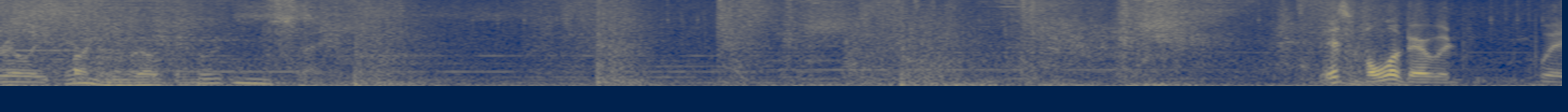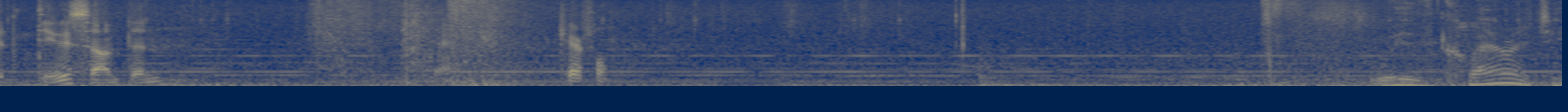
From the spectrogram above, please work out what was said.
really fucking broken. This Volibear would would do something. Careful. With clarity.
